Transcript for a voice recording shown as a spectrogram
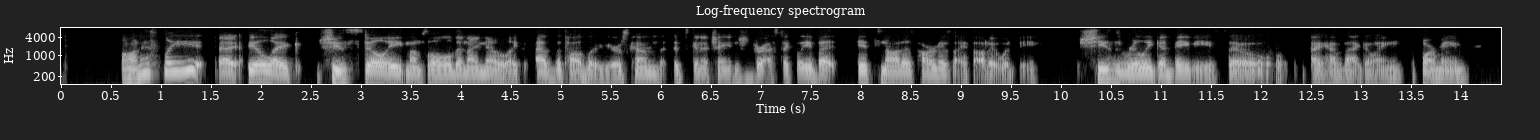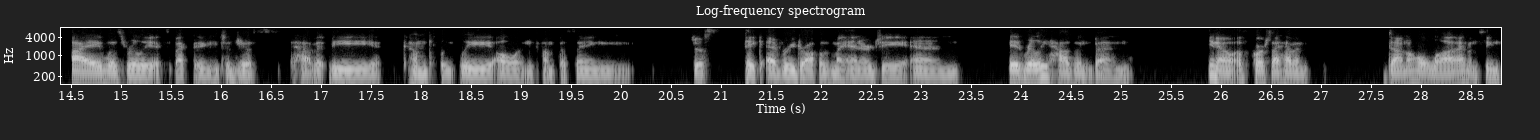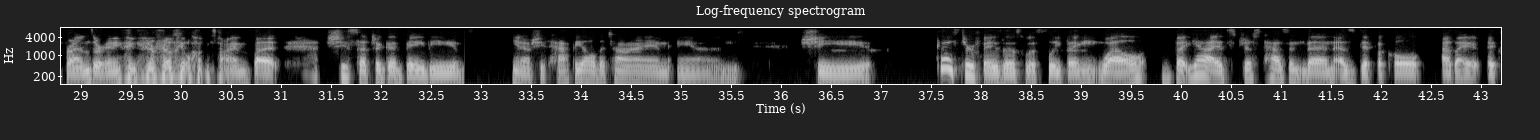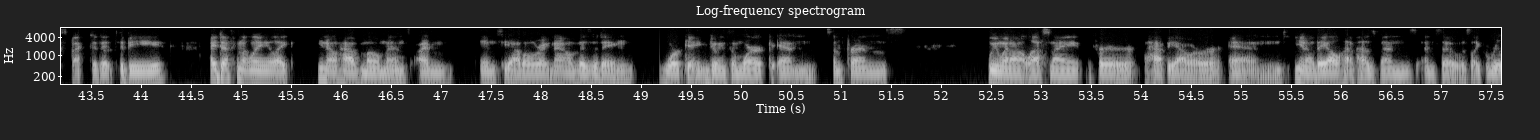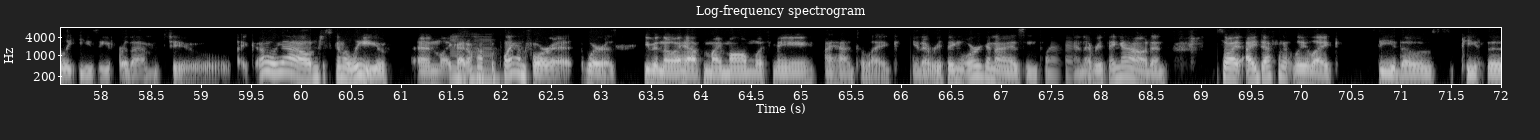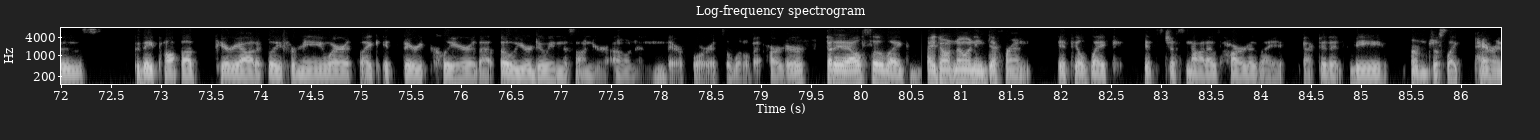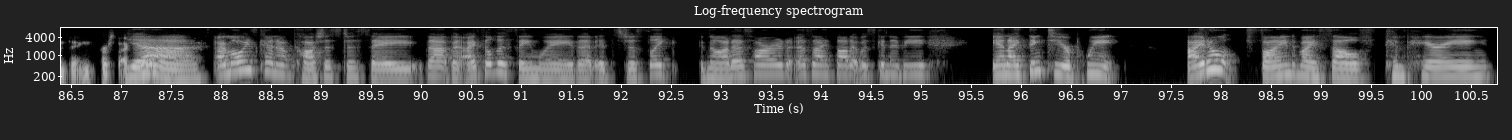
honestly, I feel like she's still eight months old, and I know like as the toddler years come, it's going to change drastically, but it's not as hard as I thought it would be. She's a really good baby, so I have that going for me. I was really expecting to just have it be completely all encompassing, just take every drop of my energy, and it really hasn't been. You know, of course, I haven't done a whole lot. I haven't seen friends or anything in a really long time, but she's such a good baby. You know, she's happy all the time and she goes through phases with sleeping well. But yeah, it's just hasn't been as difficult as I expected it to be. I definitely like, you know, have moments. I'm in Seattle right now visiting, working, doing some work, and some friends we went out last night for a happy hour and you know they all have husbands. And so it was like really easy for them to like oh yeah i'm just going to leave. And like mm-hmm. i don't have to mm-hmm. plan for it. Whereas even though i have my mom with me i had to like get everything organized and plan everything out. And so i, I definitely like see those pieces. They pop up periodically for me where it's like it's very clear that oh you're doing this on your own and therefore it's a little bit harder. But i also like i don't know any different it feels like it's just not as hard as I expected it to be from just like parenting perspective. Yeah. I'm always kind of cautious to say that, but I feel the same way that it's just like not as hard as I thought it was going to be. And I think to your point, I don't find myself comparing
